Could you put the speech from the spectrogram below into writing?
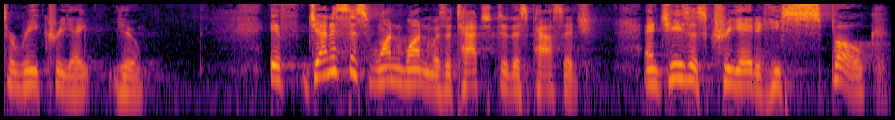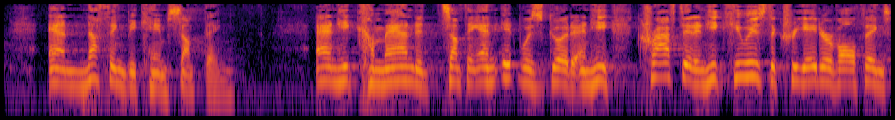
to recreate you? If Genesis 1 1 was attached to this passage and Jesus created, he spoke and nothing became something. And he commanded something and it was good and he crafted and he, he was the creator of all things.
